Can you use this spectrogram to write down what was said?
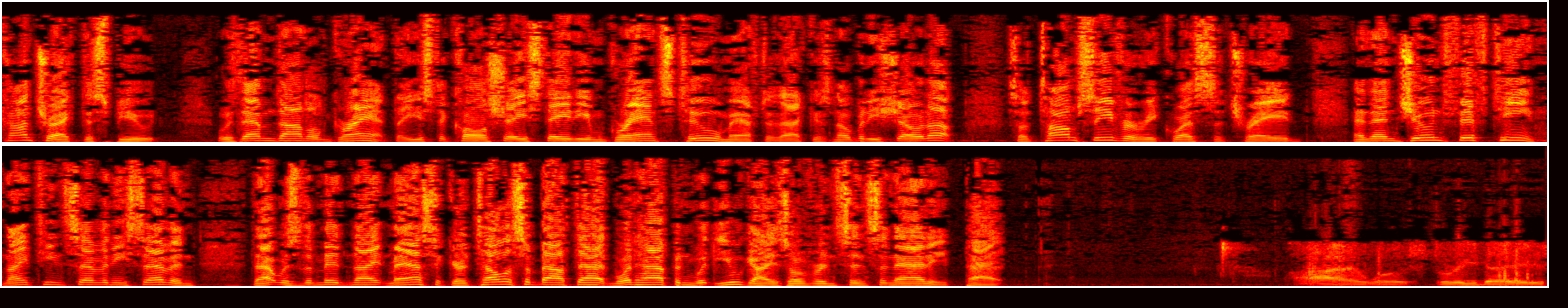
contract dispute with M. Donald Grant. They used to call Shea Stadium Grant's tomb after that because nobody showed up. So Tom Seaver requests a trade, and then June fifteenth, nineteen seventy seven. That was the Midnight Massacre. Tell us about that. What happened with you guys over in Cincinnati, Pat? I was three days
